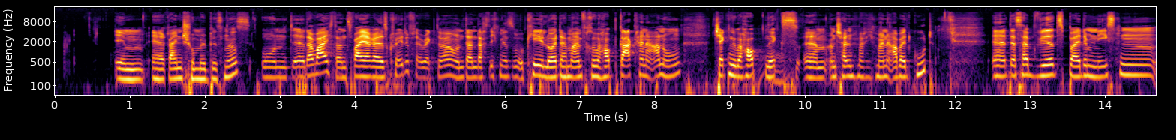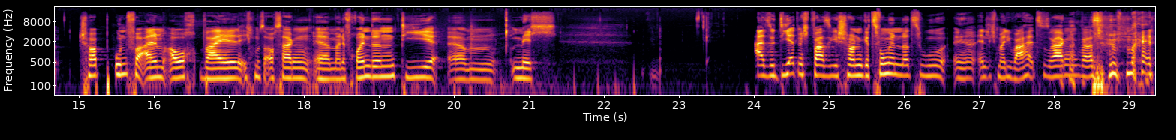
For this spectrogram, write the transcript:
Im äh, Reinschummel-Business. Und äh, da war ich dann zwei Jahre als Creative Director und dann dachte ich mir so, okay, Leute haben einfach überhaupt gar keine Ahnung, checken überhaupt nichts. Ähm, anscheinend mache ich meine Arbeit gut. Äh, deshalb wird es bei dem nächsten Job und vor allem auch, weil ich muss auch sagen, äh, meine Freundin, die ähm, mich, also die hat mich quasi schon gezwungen dazu, äh, endlich mal die Wahrheit zu sagen, was, mein,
